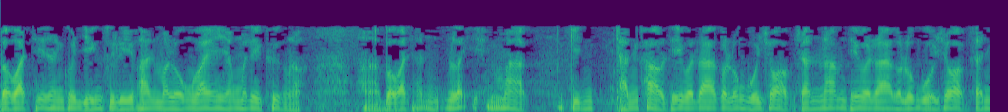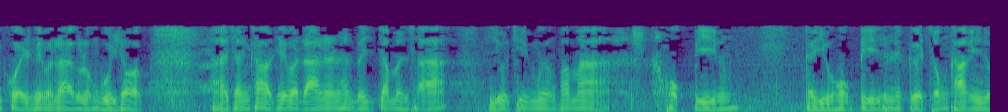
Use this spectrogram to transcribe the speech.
ประวัติที่ท่านคนหญิงสุริพันธ์มาลงไว้ยังไม่ได้ครึ่งหรอกประวัติท่านละเอียดมากกินฉันข้าวเทวดาก็หลวงปู่ชอบ ฉันน้ำเทวดาก็หลวงปู่ชอบ ฉันกล้วยเทวดาก็หลวงปู่ชอบฉันข้าวเทวดานั้นท่านไปจำพรรษาอยู่ที่เมืองพม่าหกปีมั้ง แต่อยู่หกปีท่านเกิดสงครามอินโด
